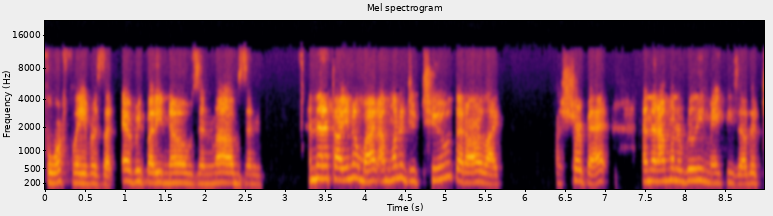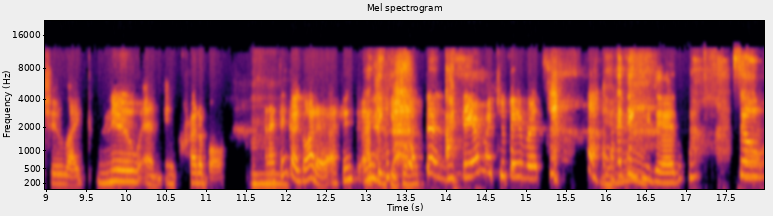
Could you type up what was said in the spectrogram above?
four flavors that everybody knows and loves and and then I thought, you know what? I'm going to do two that are like a sure bet. And then I'm going to really make these other two like new and incredible. Mm-hmm. And I mm-hmm. think I got it. I think I think you did. they are my two favorites. yeah. I think you did. So yeah.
